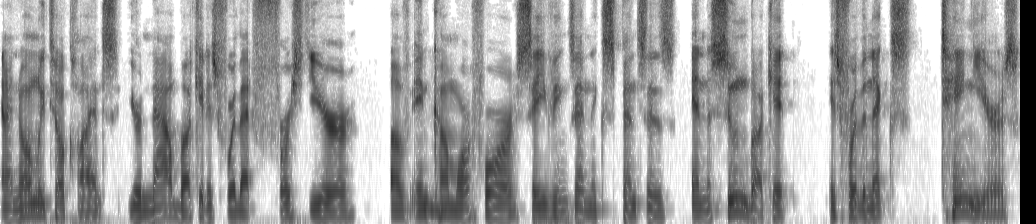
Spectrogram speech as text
And I normally tell clients your now bucket is for that first year of mm-hmm. income or for savings and expenses. And the soon bucket is for the next 10 years.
